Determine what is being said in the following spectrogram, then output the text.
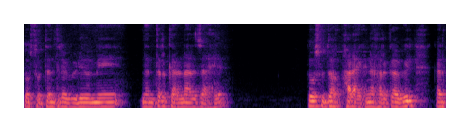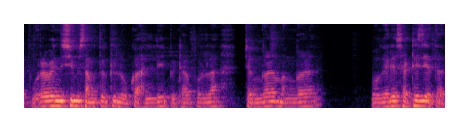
तो स्वतंत्र व्हिडिओ मी नंतर करणारच आहे. तो सुद्धा फार ऐकण्यासारखा होईल. कारण पुराव्यानिशी मी सांगतो की लोक हल्ली पिठापूरला चंगळ मंगळ वगैरेसाठीच येतात.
